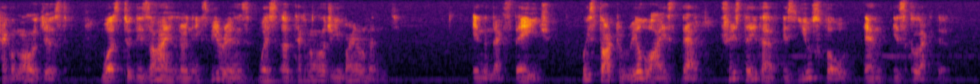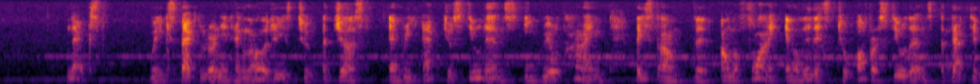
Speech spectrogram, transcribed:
technologist was to design learning experience with a technology environment. In the next stage, we start to realize that trace data is useful and is collected. Next, we expect learning technologies to adjust and react to students in real time based on the on-the-fly analytics to offer students adaptive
